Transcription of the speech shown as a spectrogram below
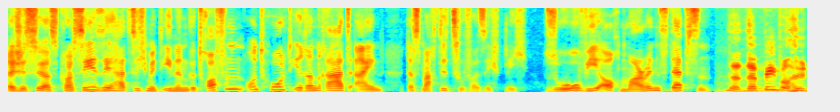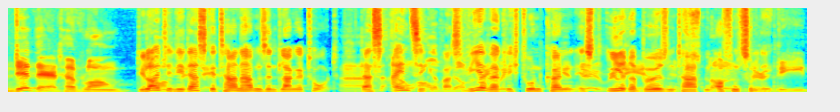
Regisseur Scorsese hat sich mit ihnen getroffen und holt ihren Rat ein. Das macht sie zuversichtlich. So wie auch Marvin Stepson. Die Leute, die das getan haben, sind lange tot. Uh, das Einzige, was wir wirklich tun können, ist, ihre bösen Taten offenzulegen.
